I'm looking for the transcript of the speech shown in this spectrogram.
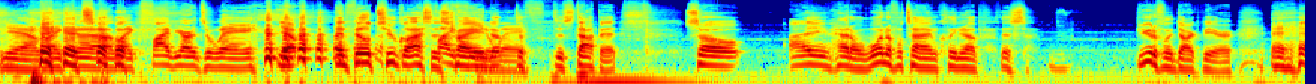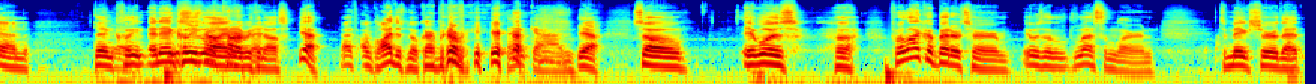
Yeah, like uh, So- like five yards away. Yep, and filled two glasses Five trying to, to to stop it. So I had a wonderful time cleaning up this beautifully dark beer, and then clean and then clean the no line and everything else. Yeah, I'm glad there's no carpet over here. Thank God. Yeah. So it was, uh, for lack of a better term, it was a lesson learned to make sure that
